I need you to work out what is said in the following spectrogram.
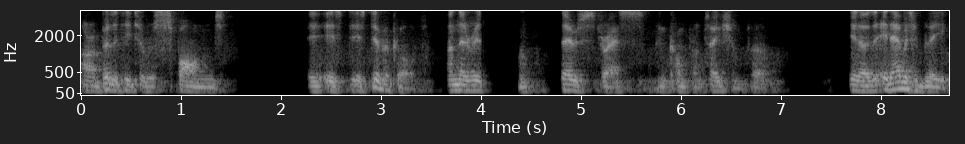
our ability to respond is is difficult, and there is there's stress and confrontation for, you know, inevitably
